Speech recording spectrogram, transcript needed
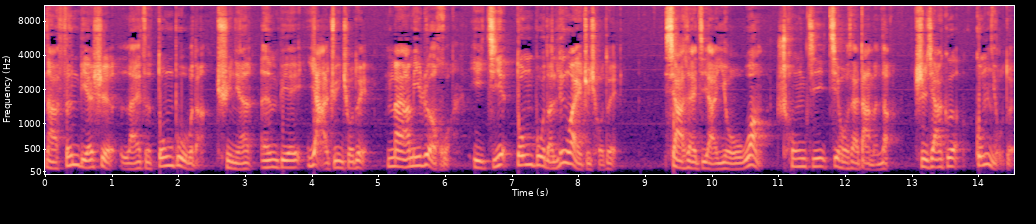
那分别是来自东部的去年 NBA 亚军球队迈阿密热火，以及东部的另外一支球队，下赛季啊有望冲击季后赛大门的芝加哥公牛队。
